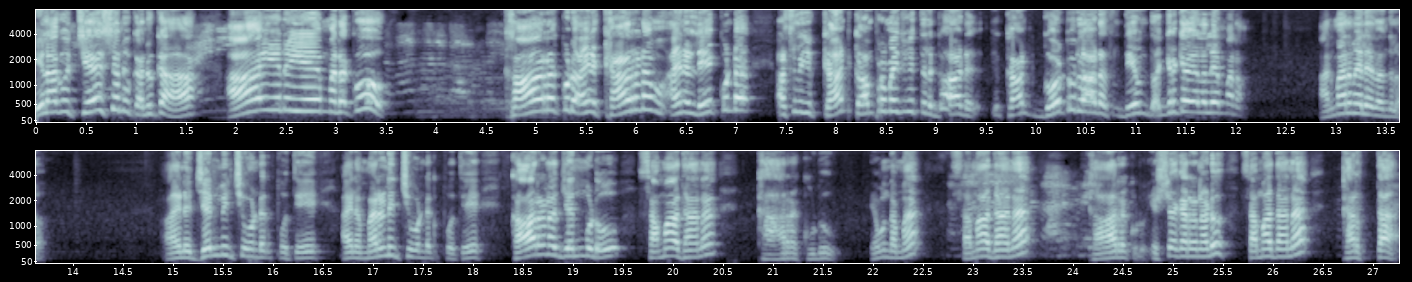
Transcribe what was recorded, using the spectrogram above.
ఇలాగూ చేసను కనుక ఆయనయే మనకు కారకుడు. ఆయన కారణం ఆయన లేకుండా అసలు you can't compromise with God you can't go to lord అసలు దేవుని దగ్గరికే వెళ్ళలేం మనం. అనుమానమే లేదు అందులో. ఆయన జన్మించి ఉండకపోతే ఆయన మరణించి ఉండకపోతే కారణ జన్ముడు సమాధాన కారకుడు. ఏముందమ్మా? సమాధాన కారకుడు. యశ్వ అన్నాడు సమాధాన కర్త.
